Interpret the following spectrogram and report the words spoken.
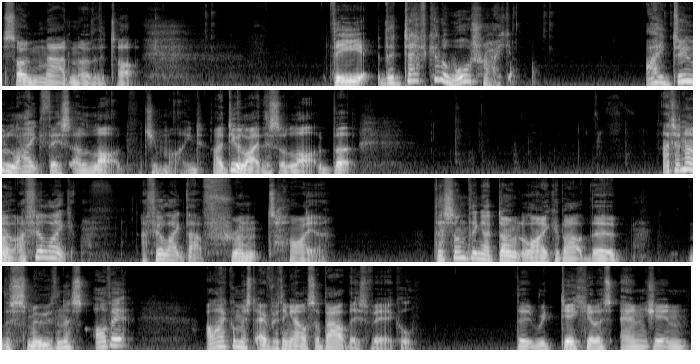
So mad and over the top. The the Deffkilla Wartrike. I do like this a lot. Do you mind? I do like this a lot, but I don't know. I feel like I feel like that front tire. There's something I don't like about the the smoothness of it. I like almost everything else about this vehicle the ridiculous engine,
